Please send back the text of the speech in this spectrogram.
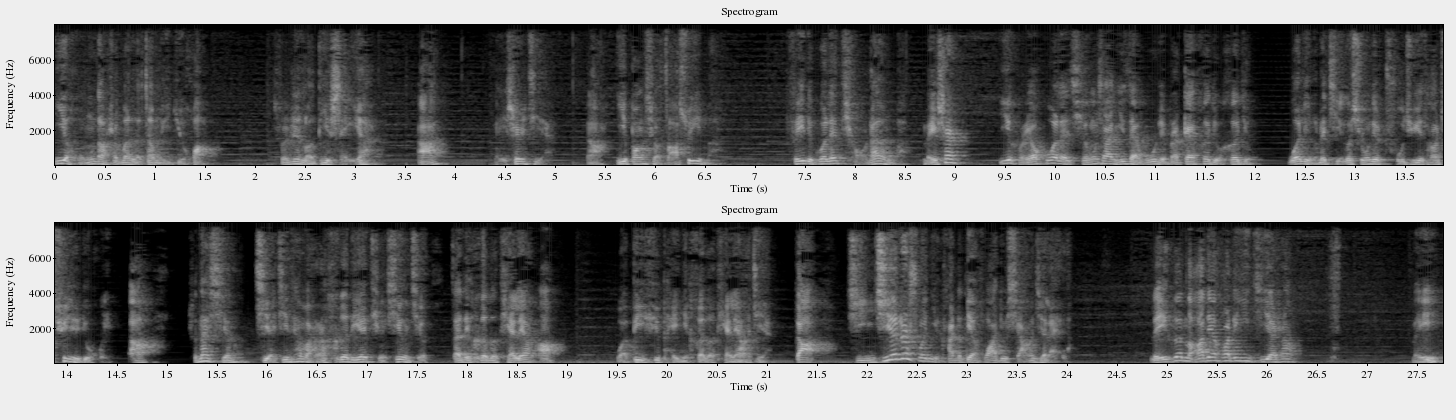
叶红当时问了这么一句话，说：“这老弟谁呀？啊，没事姐，啊，一帮小杂碎嘛，非得过来挑战我，没事一会儿要过来情况下，你在屋里边该喝酒喝酒，我领着几个兄弟出去一趟，去去就回啊。说那行，姐今天晚上喝的也挺性情，咱得喝到天亮啊，我必须陪你喝到天亮，姐啊。紧接着说，你看这电话就响起来了，磊哥拿电话这一接上，喂，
